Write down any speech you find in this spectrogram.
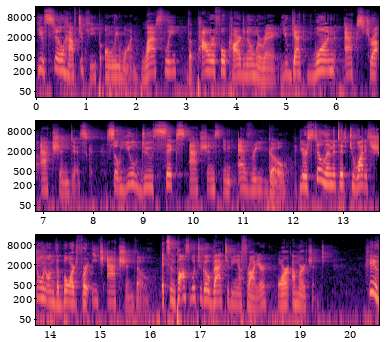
You still have to keep only one. Lastly, the powerful Cardinal Murray. You get one extra action disc, so you'll do six actions in every go. You're still limited to what is shown on the board for each action, though. It's impossible to go back to being a friar or a merchant. Phew,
